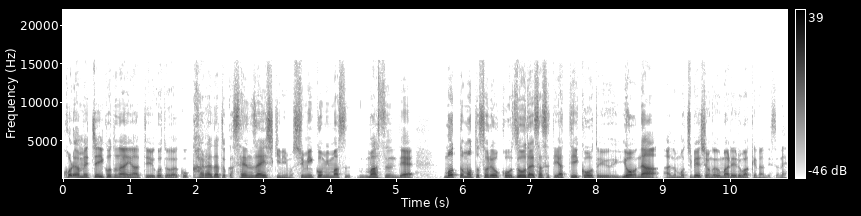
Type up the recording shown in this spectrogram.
これはめっちゃいいことなんやっていうことが、こう、体とか潜在意識にも染み込みます、ますんで、もっともっとそれをこう増大させてやっていこうというような、あの、モチベーションが生まれるわけなんですよね。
